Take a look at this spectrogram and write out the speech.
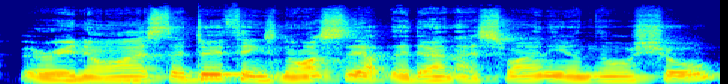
Very nice. They do things nicely up there, don't they, Swaney on North Shore?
